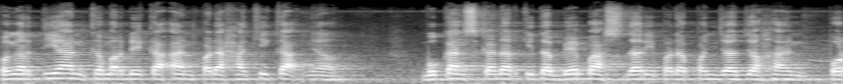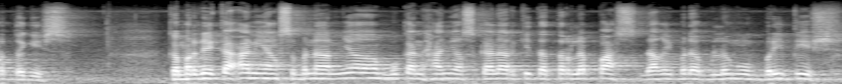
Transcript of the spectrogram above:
pengertian kemerdekaan pada hakikatnya bukan sekadar kita bebas daripada penjajahan Portugis. Kemerdekaan yang sebenarnya bukan hanya sekadar kita terlepas daripada belenggu British.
